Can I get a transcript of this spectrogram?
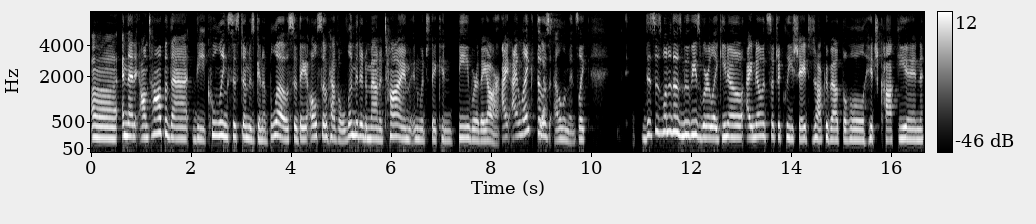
Uh, and then on top of that, the cooling system is going to blow. So they also have a limited amount of time in which they can be where they are. I, I like those yes. elements. Like, this is one of those movies where, like, you know, I know it's such a cliche to talk about the whole Hitchcockian,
